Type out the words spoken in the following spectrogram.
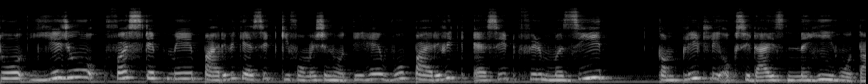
तो ये जो फ़र्स्ट स्टेप में पायरविक एसिड की फॉर्मेशन होती है, वो पायरविक एसिड फिर मज़ीद कम्प्लीटली ऑक्सीडाइज नहीं होता।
